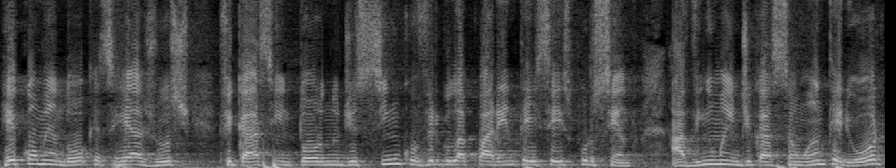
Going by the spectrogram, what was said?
recomendou que esse reajuste ficasse em torno de 5,46%. Havia uma indicação anterior,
